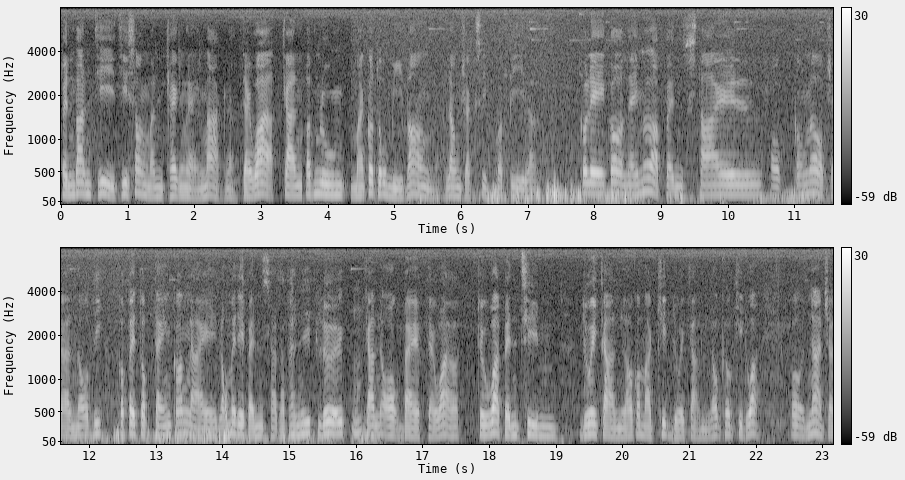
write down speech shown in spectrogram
เป็นบ้านที่ที่สร้างมันแข็งแรงมากนะแต่ว่าการบำรุงมันก็ต้องมีบ้างหลังจากสิบกว่าปีแล้ว ก็เลยก็ในเมื่อเป็นสไตล์ออกข้างนอกจากนอร์ดิกก็ไปตกแต่งข้างใน เราไม่ได้เป็นสถาปนิกเลยการออกแบบแต่ว่าถือว่าเป็นทีมด้วยกัน เราก็มาคิดด้วยกันแล้วก็คิดว่าก็น่าจะ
